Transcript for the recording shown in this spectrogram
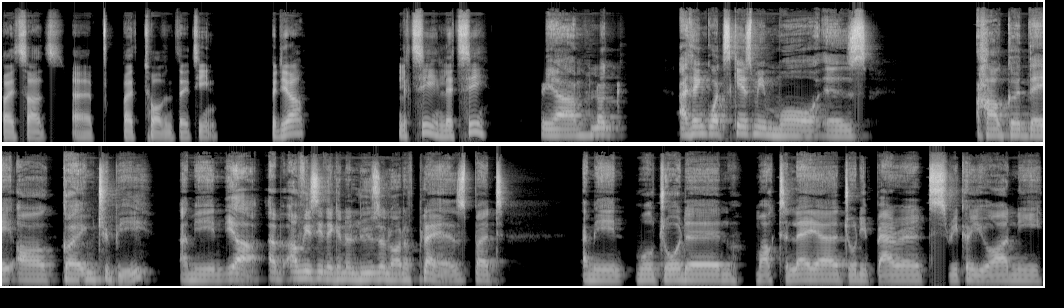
both sides, uh, both 12 and 13. But yeah, let's see, let's see. Yeah, look, I think what scares me more is how good they are going to be. I mean, yeah, obviously they're going to lose a lot of players, but I mean, Will Jordan, Mark Tele'a, Jordie Barrett, Rieko Ioane,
